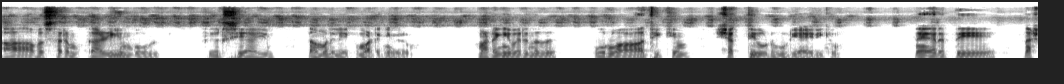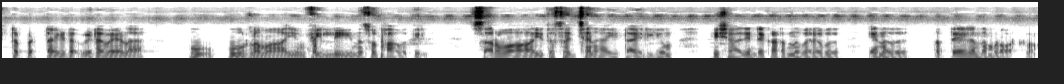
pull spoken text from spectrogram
ആ അവസരം കഴിയുമ്പോൾ തീർച്ചയായും നമ്മളിലേക്ക് മടങ്ങി വരും മടങ്ങി വരുന്നത് പൂർവാധിക്യം ശക്തിയോടുകൂടിയായിരിക്കും. നേരത്തെ നഷ്ടപ്പെട്ട ഇട ഇടവേള പൂർണമായും ഫില്ല് ചെയ്യുന്ന സ്വഭാവത്തിൽ സർവായുധ സജ്ജനായിട്ടായിരിക്കും പിശാചിന്റെ കടന്നുവരവ് എന്നത് പ്രത്യേകം നമ്മൾ ഓർക്കണം.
